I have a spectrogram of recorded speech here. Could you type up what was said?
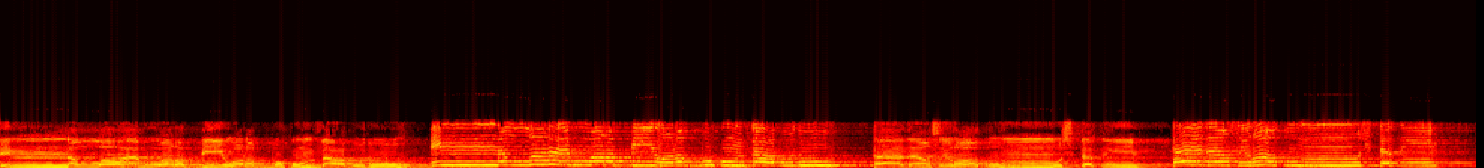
إِنَّ اللَّهَ هُوَ رَبِّي وَرَبُّكُمْ فَاعْبُدُوهُ ۚ. إِنَّ اللَّهَ هُوَ رَبِّي وَرَبُّكُمْ فَاعْبُدُوهُ ۚ. هَٰذَا صِرَاطٌ مُّسْتَقِيمٌ. هَٰذَا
